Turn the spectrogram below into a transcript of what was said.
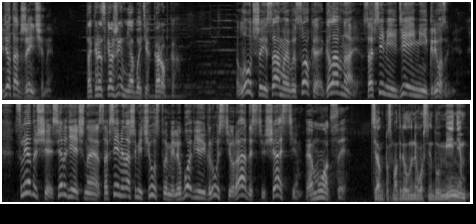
идет от женщины». Так расскажи мне об этих коробках. Лучшая и самая высокая – головная, со всеми идеями и грезами. Следующая – сердечная, со всеми нашими чувствами, любовью и грустью, радостью, счастьем. Эмоции. Тиан посмотрел на него с недоумением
